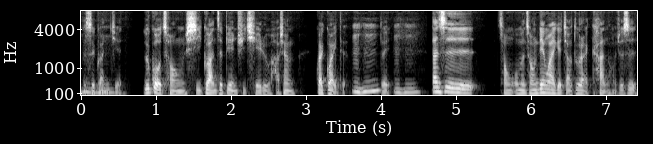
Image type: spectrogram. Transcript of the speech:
不是关键。如果从习惯这边去切入，好像怪怪的。嗯哼，对，嗯哼。但是从我们从另外一个角度来看哦，就是。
